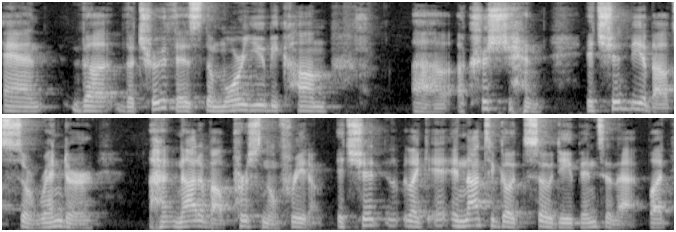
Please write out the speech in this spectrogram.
And the, the truth is, the more you become uh, a Christian, it should be about surrender, not about personal freedom. It should like, and not to go so deep into that, but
